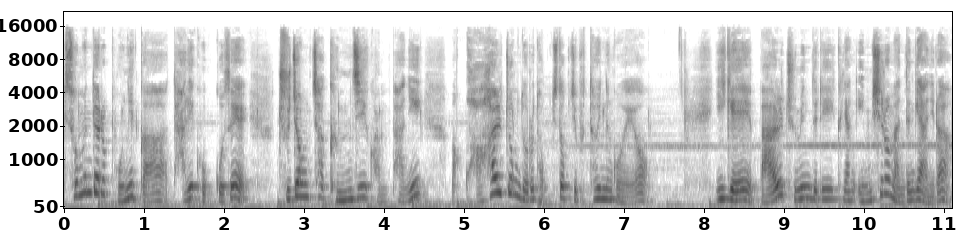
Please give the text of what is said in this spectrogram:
소문대로 보니까 다리 곳곳에 주정차 금지 간판이 막 과할 정도로 덕지덕지 붙어 있는 거예요. 이게 마을 주민들이 그냥 임시로 만든 게 아니라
